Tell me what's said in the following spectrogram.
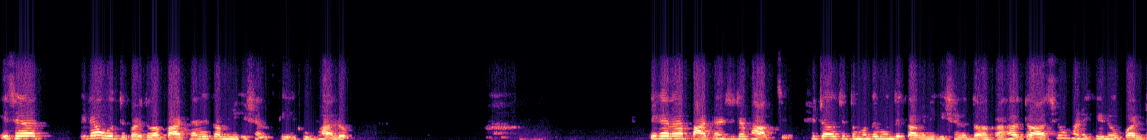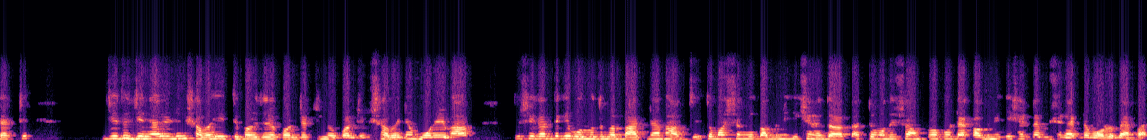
এছাড়া এটাও হতে পারে তোমার পার্টনারের কমিউনিকেশন স্কিল খুব ভালো। এখানে আমার পার্টনার যেটা ভাবছে, সেটা হচ্ছে তোমাদের মধ্যে কমিউনিকেশনের দরকার। হয়তো আছো, অনেকে নো কন্ট্যাক্টে যেহেতু জেনারেল রিডিং সবাই দেখতে পারো, যারা কন্ট্যাক্টে নো কন্ট্যাক্ট সবাইটা মনের ভাব। তো সেখান থেকে বলব, তোমার পার্টনার ভাবছে, তোমার সঙ্গে কমিউনিকেশনের দরকার। তোমাদের সম্পর্কটা কমিউনিকেশনটা ভীষণ একটা বড় ব্যাপার।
